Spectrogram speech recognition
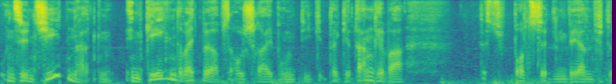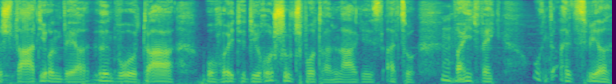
uns entschieden hatten, entgegen der Wettbewerbsausschreibung, die, der Gedanke war, das Sportstätten wären, das Stadion wäre irgendwo da, wo heute die Rollstuhlsportanlage ist, also mhm. weit weg. Und als wir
